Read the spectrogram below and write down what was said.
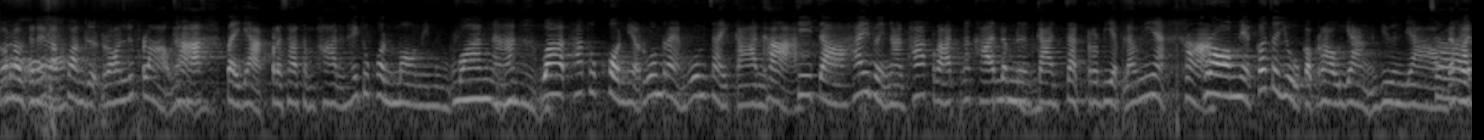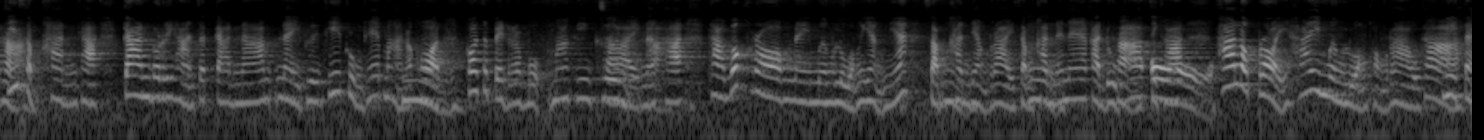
ว่าอ๋อเราจะได้รับความเดือดร้อนหรือเปล่านะคะค่ะแต่อยากประชาสัมพันธ์ให้ทุกคนมองในมุมกว้างนะอืมว่าถ้าทุกคนเนี่ยร่วมแรงร่วมใจกันค่ะที่จะให้หน่วยงานภาครัฐนะคะดำเนินการจัดระเบียบแล้วเนี่ยค่ะคลองเนี่ยก็จะอยู่กับเราอย่างยืนยาวใช่นะคะค่ะที่สำคัญค่ะ การบริหารจัดการน้ำในพื้นที่กรุงเทพมหานคร อืมก็จะเป็นระบบมากยิ่งขึ้นใช่ค่ะนะคะ ถามว่าคลองในเมืองหลวงอย่างเนี้ยสำคัญอืมอย่างไรสำคัญอืมแน่ๆค่ะ ดูค่ะภาพสิคะโอ้ถ้าเราปล่อยให้เมืองหลวงของเรา ค่ะ มีแต่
